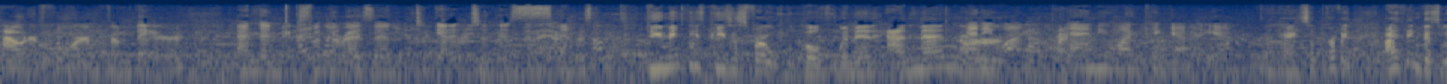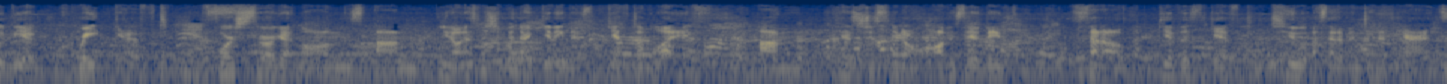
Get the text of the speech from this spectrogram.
powder form from there, and then mixed with the resin to get it to this end result. Do you make these pieces for both women and men? Or? Anyone, Okay. anyone can get it. Yeah. Okay, so perfect. I think this would be a great gift Yes. for surrogate moms. Um, you know, especially when they're giving this gift of life, um, because just you know, obviously they've set out give this gift to a set of intended parents.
